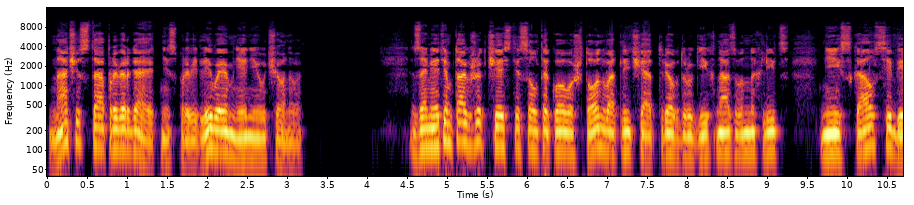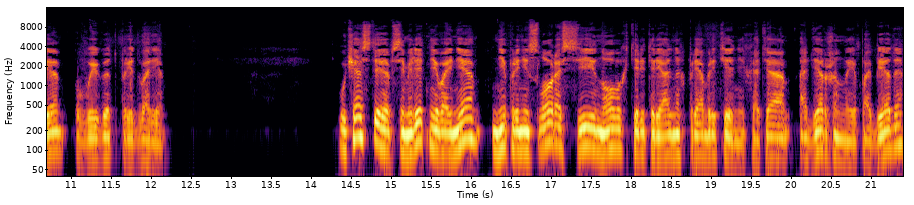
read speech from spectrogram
начисто опровергает несправедливое мнение ученого. Заметим также к чести Салтыкова, что он, в отличие от трех других названных лиц, не искал себе выгод при дворе. Участие в Семилетней войне не принесло России новых территориальных приобретений, хотя одержанные победы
